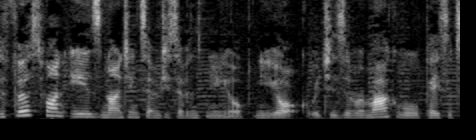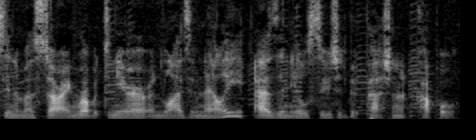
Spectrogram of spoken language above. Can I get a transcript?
The first one is 1977's New York, New York, which is a remarkable piece of cinema starring Robert De Niro and Liza Minnelli as an ill suited but passionate couple.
